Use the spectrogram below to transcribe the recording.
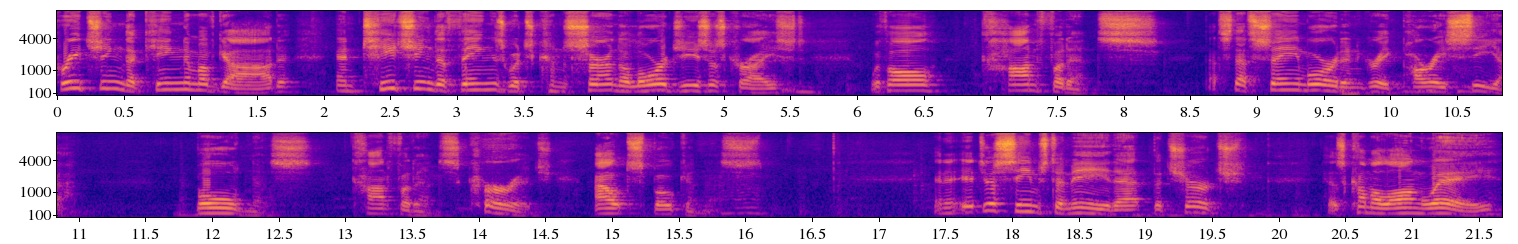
preaching the kingdom of God and teaching the things which concern the Lord Jesus Christ with all confidence. That's that same word in Greek, parrhesia. Boldness, confidence, courage, outspokenness. And it just seems to me that the church has come a long way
